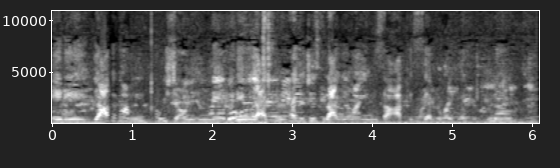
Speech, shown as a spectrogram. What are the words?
And then y'all can call me Caresha on the internet, but then y'all see me in person, just be like Yo Miami so I can separate them, you know?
